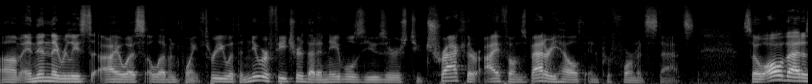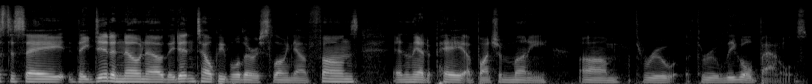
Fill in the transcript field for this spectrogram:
Um, and then they released iOS 11.3 with a newer feature that enables users to track their iPhone's battery health and performance stats. So all that is to say, they did a no-no. They didn't tell people they were slowing down phones, and then they had to pay a bunch of money um, through through legal battles.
